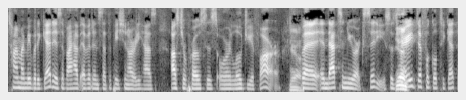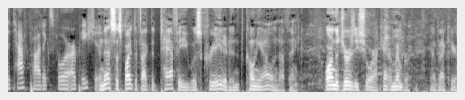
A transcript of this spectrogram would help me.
time I'm able to get is if I have evidence that the patient already has osteoporosis or low GFR. Yeah. But and that's in New York City, so it's Yeah, very difficult to get the TAF products for our patients. And that's despite the fact that taffy was created in Coney Island, I think, or on the Jersey Shore. I can't remember. Yeah, back here.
